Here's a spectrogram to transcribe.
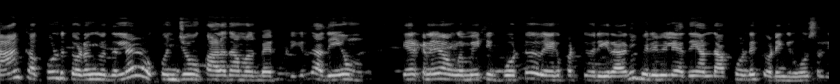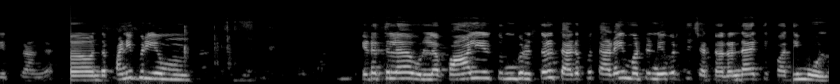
பேங்க் அக்கௌண்ட் தொடங்குவதில் கொஞ்சம் காலதாமதம் ஏற்படுகிறது. அதையும் ஏற்கனவே அவங்க மீட்டிங் போட்டு வேகப்படுத்தி வருகிறார்கள். விரைவில் அதை அந்த அக்கௌண்டை தொடங்கிடுவோம்னு சொல்லியிருக்கிறாங்க. அந்த பணிபுரியும் இடத்துல உள்ள பாலியல் துன்புறுத்தல் தடுப்பு தடை மற்றும் நிவர்த்தி சட்டம் ரெண்டாயிரத்தி பதிமூணு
